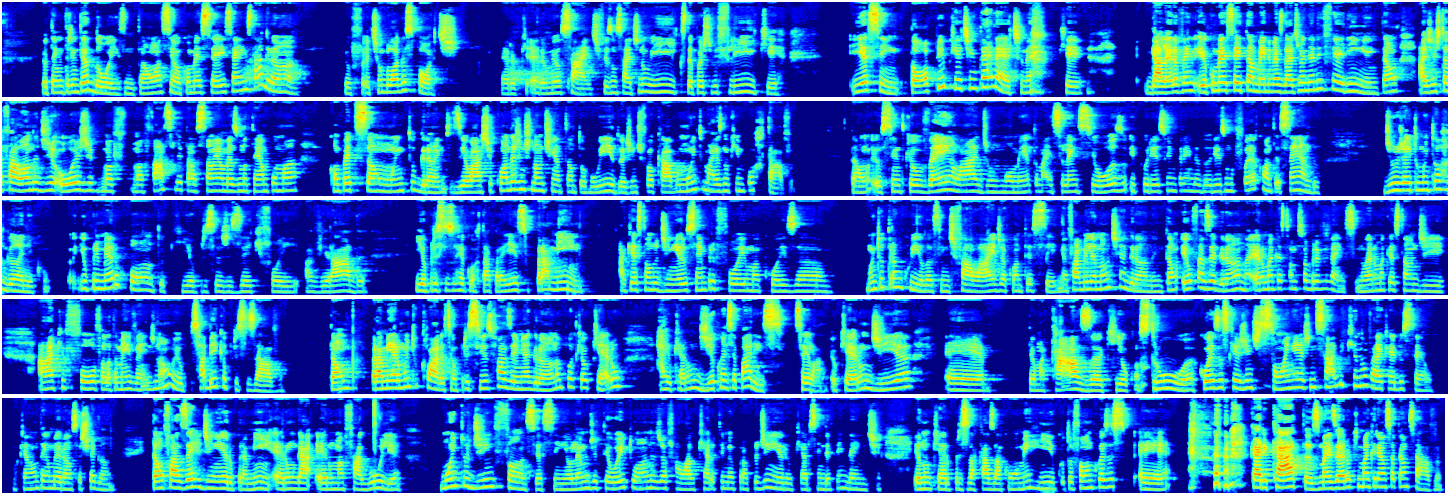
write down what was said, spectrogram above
eu tenho 32, então assim, eu comecei sem Instagram. Eu, eu tinha um blogspot, era, era o meu site. Fiz um site no Wix, depois tive Flickr. E assim, top porque tinha internet, né? Que galera vem. Eu comecei também na minha cidade vendendo em feirinha. Então, a gente está falando de hoje uma, uma facilitação e ao mesmo tempo uma competição muito grandes. E eu acho que quando a gente não tinha tanto ruído, a gente focava muito mais no que importava. Então, eu sinto que eu venho lá de um momento mais silencioso e por isso o empreendedorismo foi acontecendo de um jeito muito orgânico. E o primeiro ponto que eu preciso dizer que foi a virada, e eu preciso recortar para isso, para mim, a questão do dinheiro sempre foi uma coisa muito tranquila, assim, de falar e de acontecer. Minha família não tinha grana, então eu fazer grana era uma questão de sobrevivência, não era uma questão de, ah, que fofa, ela também vende. Não, eu sabia que eu precisava. Então, para mim era muito claro, assim, eu preciso fazer minha grana porque eu quero, ah, eu quero um dia conhecer Paris, sei lá, eu quero um dia é, ter uma casa que eu construa, coisas que a gente sonha e a gente sabe que não vai cair do céu, porque não tem uma herança chegando. Então, fazer dinheiro para mim era, um, era uma fagulha muito de infância, assim. Eu lembro de ter oito anos já falar, eu quero ter meu próprio dinheiro, eu quero ser independente, eu não quero precisar casar com um homem rico. Tô falando coisas é, caricatas, mas era o que uma criança pensava.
